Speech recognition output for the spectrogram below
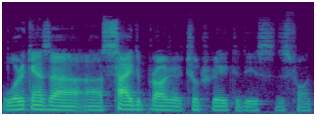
working as a, a side project to create this this font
